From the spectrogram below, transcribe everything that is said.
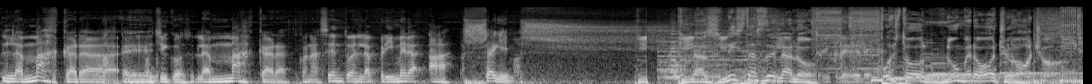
la máscara, Máscara, eh, ¿no? chicos, la máscara, con acento en la primera A. Seguimos. Las listas de Lalo. Puesto número 8.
